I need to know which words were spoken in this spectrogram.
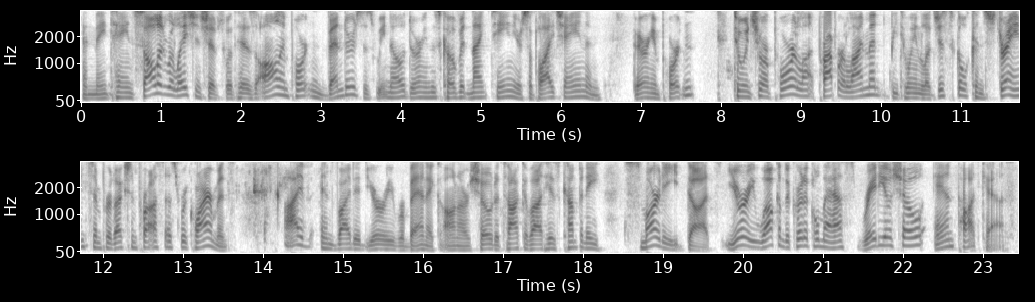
and maintains solid relationships with his all important vendors, as we know during this COVID 19, your supply chain and very important to ensure poor, proper alignment between logistical constraints and production process requirements. I've invited Yuri Rubanik on our show to talk about his company, Smarty Dots. Yuri, welcome to Critical Mass radio show and podcast.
